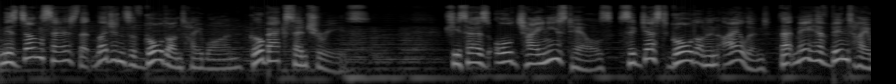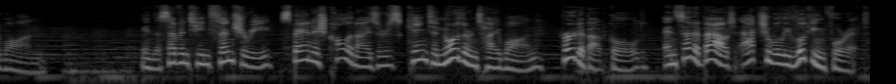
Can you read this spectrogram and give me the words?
Ms. Zheng says that legends of gold on Taiwan go back centuries. She says old Chinese tales suggest gold on an island that may have been Taiwan. In the 17th century, Spanish colonizers came to northern Taiwan, heard about gold, and set about actually looking for it.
